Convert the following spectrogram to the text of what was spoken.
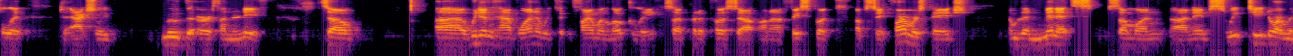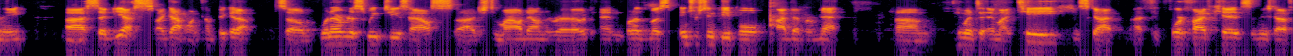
pull it to actually move the earth underneath. So uh, we didn't have one and we couldn't find one locally. So I put a post out on a Facebook Upstate Farmers page. And within minutes, someone uh, named Sweet Tea Dormany uh, said, Yes, I got one. Come pick it up. So went over to Sweet Tea's house, uh, just a mile down the road, and one of the most interesting people I've ever met. Um, he went to MIT. He's got, I think, four or five kids, and he's got a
